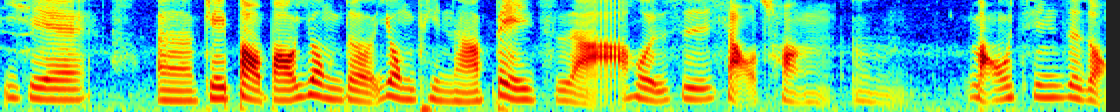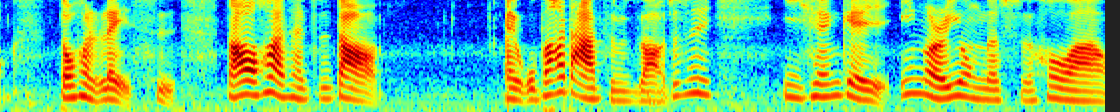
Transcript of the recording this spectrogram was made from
一些呃给宝宝用的用品啊，被子啊，或者是小床，嗯，毛巾这种都很类似。然后我后来才知道，哎，我不知道大家知不知道，就是。以前给婴儿用的时候啊，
